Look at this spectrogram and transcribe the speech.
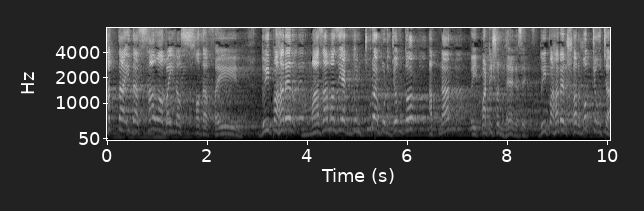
হাত্তা ইদা সাওয়া বাইনা সদাফাইন। দুই পাহাড়ের মাঝামাঝি একদম চূড়া পর্যন্ত আপনার ওই পার্টিশন হয়ে গেছে। দুই পাহাড়ের সর্বোচ্চ উঁচা,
